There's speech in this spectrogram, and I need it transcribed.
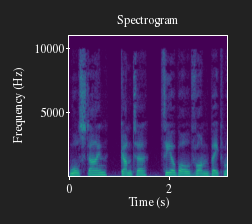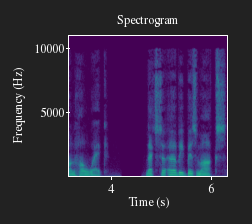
Wollstein, Gunther, Theobald von Bethmann Hollweg. Letzte Irby Bismarcks,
